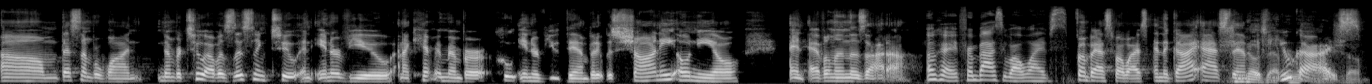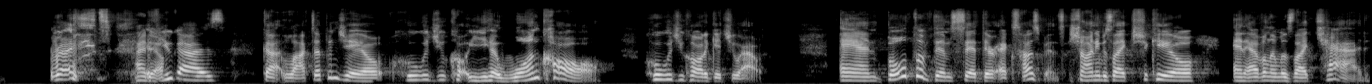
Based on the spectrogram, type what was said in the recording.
Um, that's number one. Number two, I was listening to an interview, and I can't remember who interviewed them, but it was Shaunie O'Neal and Evelyn Lozada okay, from Basketball Wives. from Basketball Wives. And the guy asked She them, if you guys, show. right? I do. If you guys got locked up in jail, who would you call? You had one call. Who would you call to get you out? And both of them said their ex-husbands. Shawnee was like Shaquille, and Evelyn was like Chad.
